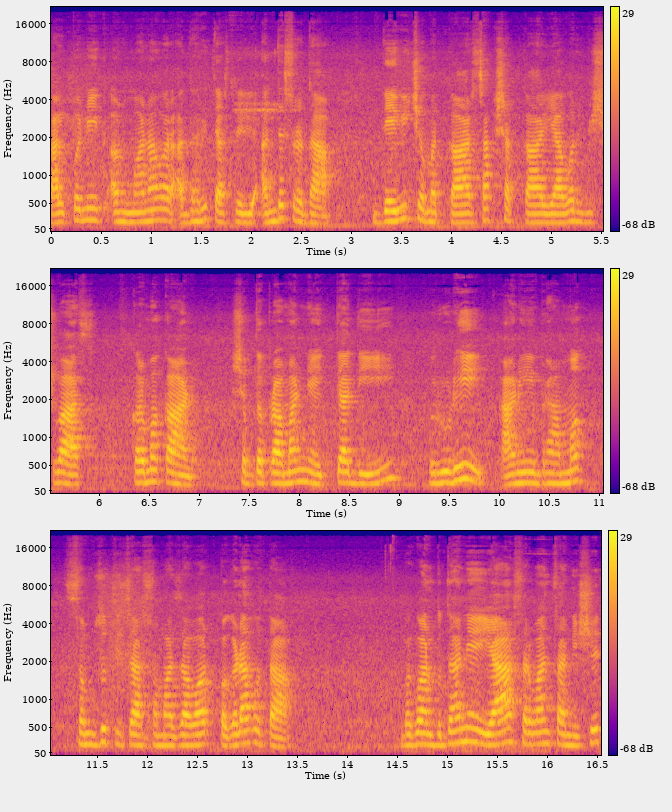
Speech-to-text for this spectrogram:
काल्पनिक अनुमानावर आधारित असलेली अंधश्रद्धा देवी चमत्कार साक्षात्कार यावर विश्वास कर्मकांड शब्दप्रामाण्य इत्यादी रूढी आणि भ्रामक समजुतीचा समाजावर पगडा होता. भगवान बुद्धाने या सर्वांचा निषेध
